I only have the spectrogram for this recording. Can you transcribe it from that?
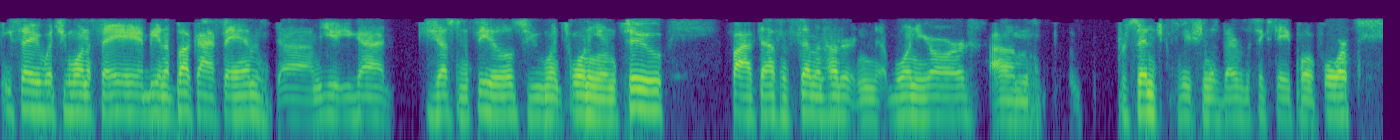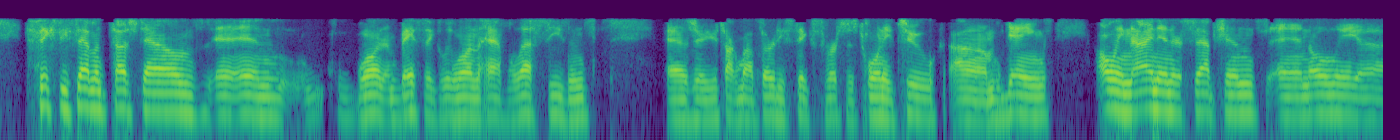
you say what you want to say, being a Buckeye fan. Um, you you got Justin Fields who went twenty and two, five thousand seven hundred and one yard. Um, percentage completion was better than sixty eight point four. 67 touchdowns in one basically one and a half less seasons as you're talking about 36 versus 22 um, games. Only nine interceptions and only uh,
